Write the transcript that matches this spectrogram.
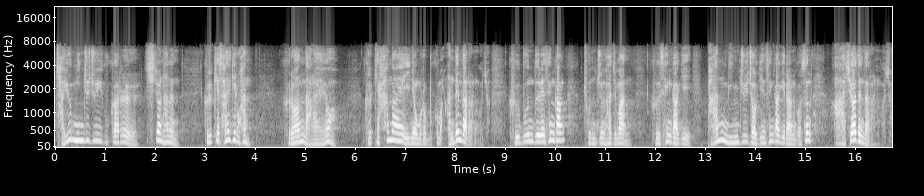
자유민주주의 국가를 실현하는 그렇게 살기로 한 그런 나라예요. 그렇게 하나의 이념으로 묶으면 안 된다라는 거죠. 그분들의 생각 존중하지만 그 생각이 반민주적인 생각이라는 것은 아셔야 된다라는 거죠.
